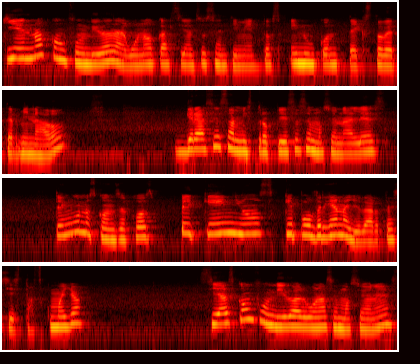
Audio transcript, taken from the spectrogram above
¿Quién no ha confundido en alguna ocasión sus sentimientos en un contexto determinado? Gracias a mis tropiezos emocionales, tengo unos consejos pequeños que podrían ayudarte si estás como yo. Si has confundido algunas emociones,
